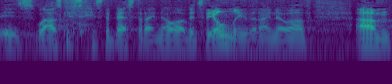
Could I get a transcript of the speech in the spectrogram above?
is, well, I was going to say it's the best that I know of. It's the only that I know of. Um,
